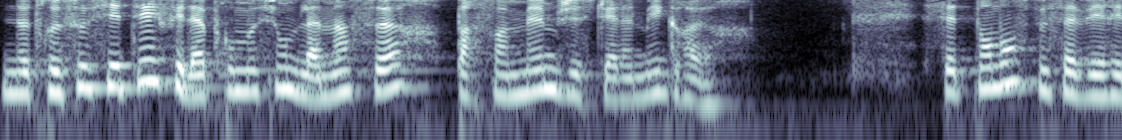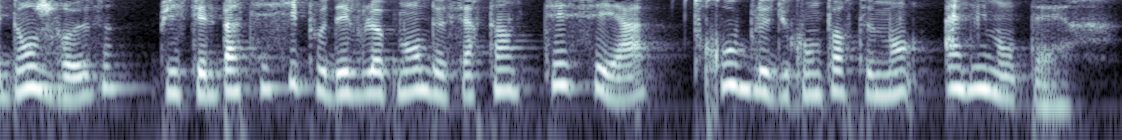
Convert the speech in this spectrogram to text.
Notre société fait la promotion de la minceur, parfois même jusqu'à la maigreur. Cette tendance peut s'avérer dangereuse puisqu'elle participe au développement de certains TCA, troubles du comportement alimentaire.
